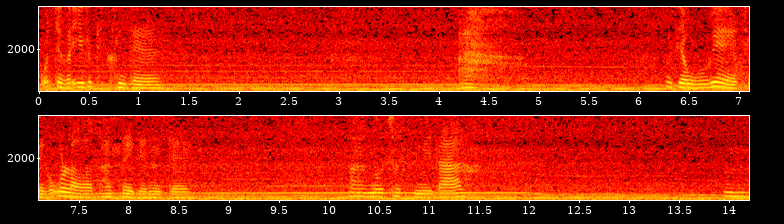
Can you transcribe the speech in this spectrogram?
꽃대가 이렇게 큰데, 어제 오후에 제가 올라와 봤어야 되는데, 아, 놓쳤습니다. 음,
